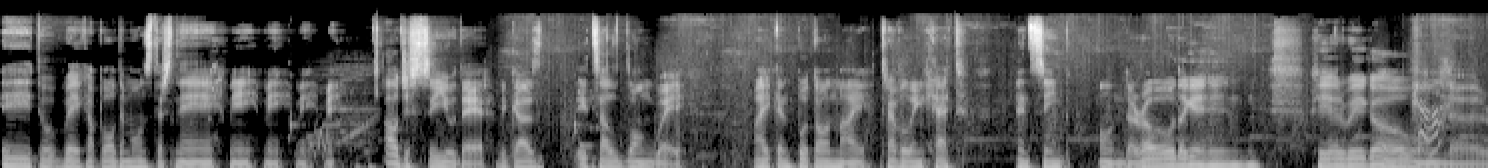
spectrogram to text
Eh, to wake up all the monsters. Nah, me, me, me, me. I'll just see you there because it's a long way. I can put on my traveling hat and sing on the road again. Here we go on the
